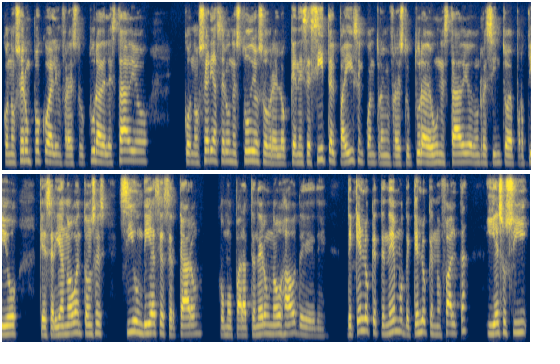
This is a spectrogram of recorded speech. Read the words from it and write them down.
conocer un poco de la infraestructura del estadio, conocer y hacer un estudio sobre lo que necesita el país en cuanto a infraestructura de un estadio, de un recinto deportivo que sería nuevo. Entonces, sí un día se acercaron como para tener un know-how de, de, qué es lo que tenemos, de qué es lo que nos falta, y eso sí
